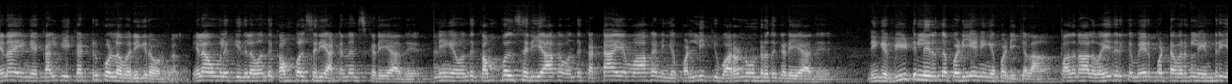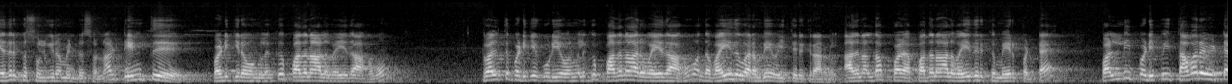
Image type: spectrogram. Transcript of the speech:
ஏன்னா இங்கே கல்வியை கற்றுக்கொள்ள வருகிறவங்க ஏன்னா உங்களுக்கு இதில் வந்து கம்பல்சரி அட்டண்டன்ஸ் கிடையாது. நீங்கள் வந்து கம்பல்சரியாக வந்து கட்டாயமாக நீங்கள் பள்ளிக்கு வரணுன்றது கிடையாது. நீங்கள் வீட்டில் இருந்தபடியே நீங்கள் படிக்கலாம். பதினாலு வயதிற்கு மேற்பட்டவர்கள் என்று எதற்கு சொல்கிறோம் என்று சொன்னால் டென்த்து படிக்கிறவங்களுக்கு பதினாலு வயதாகவும் டுவெல்த்து படிக்கக்கூடியவங்களுக்கு பதினாறு வயதாகவும் அந்த வயது வரம்பே வைத்திருக்கிறார்கள். அதனால தான் ப பதினாலு வயதிற்கு மேற்பட்ட பள்ளி படிப்பை தவறவிட்ட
